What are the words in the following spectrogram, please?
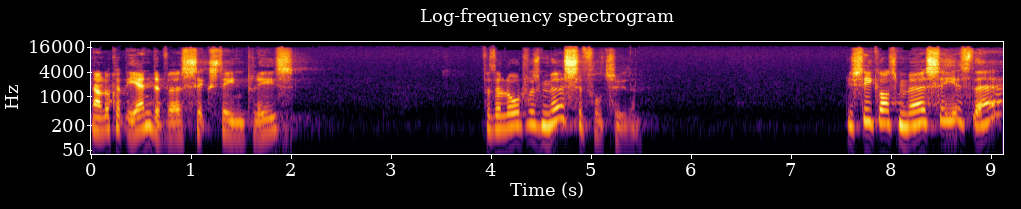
Now look at the end of verse 16, please. For the Lord was merciful to them. You see, God's mercy is there.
